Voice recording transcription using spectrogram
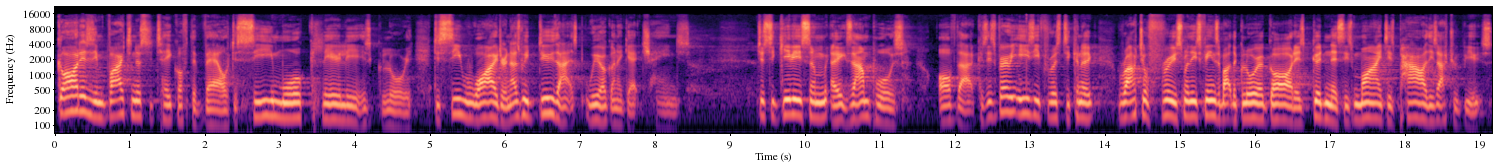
God is inviting us to take off the veil, to see more clearly His glory, to see wider. And as we do that, we are going to get changed. Just to give you some examples of that, because it's very easy for us to kind of rattle through some of these things about the glory of God, His goodness, His might, His power, these attributes.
